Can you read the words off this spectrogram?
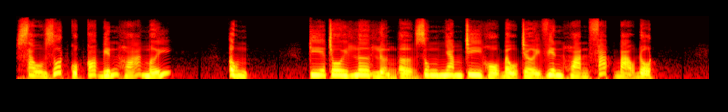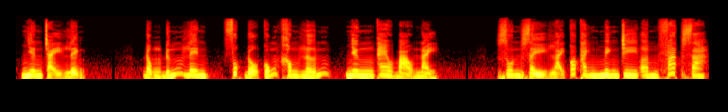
Sau rốt cuộc có biến hóa mới. Ông kia trôi lơ lửng ở dung nham chi hồ bầu trời viên hoàn pháp bảo đột. nhiên chạy lệnh. Động đứng lên, phúc độ cũng không lớn, nhưng theo bảo này. run rẩy lại có thanh minh chi âm phát ra.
